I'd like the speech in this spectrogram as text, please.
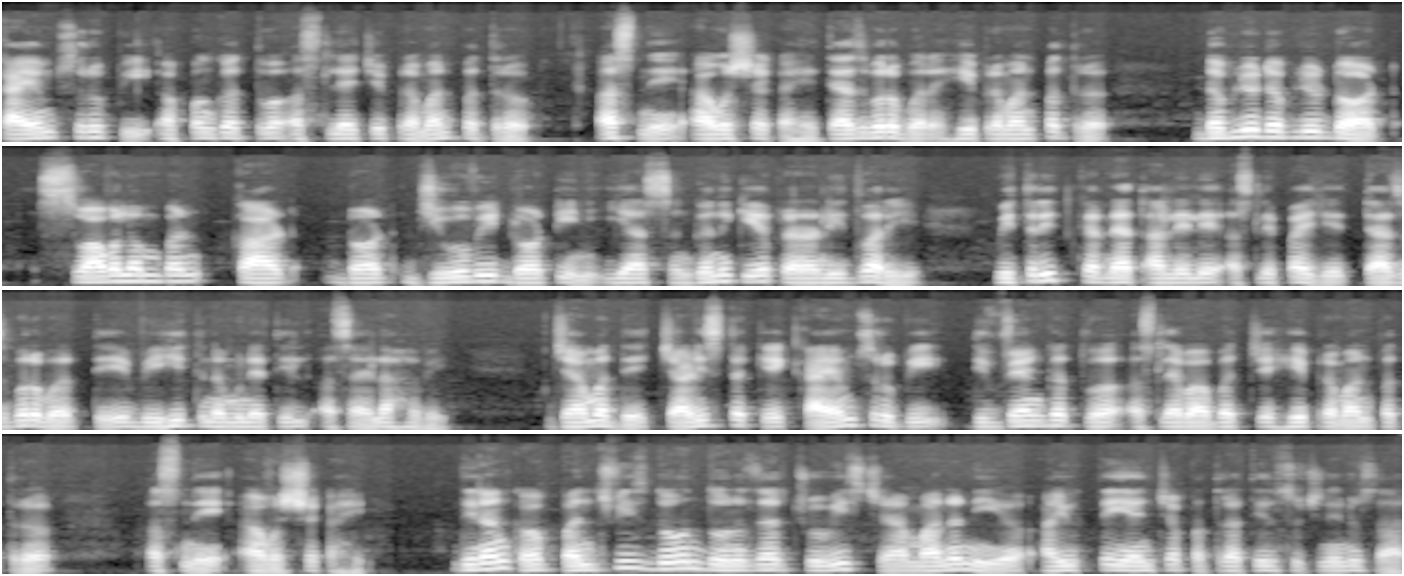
कायमस्वरूपी अपंगत्व असल्याचे प्रमाणपत्र असणे आवश्यक आहे. त्याचबरोबर हे प्रमाणपत्र W W dot Swavalamban card dot G O V dot in या संगणकीय प्रणालीद्वारे वितरित करण्यात आलेले असले पाहिजे. त्याचबरोबर ते विहित नमुन्यातील असायला हवे ज्यामध्ये चाळीस टक्के कायमस्वरूपी दिव्यांगत्व असल्याबाबतचे हे प्रमाणपत्र असणे आवश्यक आहे. दिनांक पंचवीस दोन दोन हजार चोवीसच्या माननीय आयुक्त यांच्या पत्रातील सूचनेनुसार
